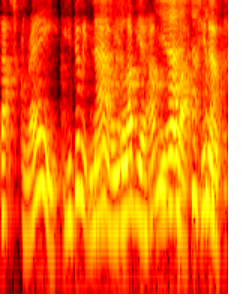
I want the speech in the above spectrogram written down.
That's great. You do it now, Yeah. you'll have your hands Yeah. slapped, you know.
